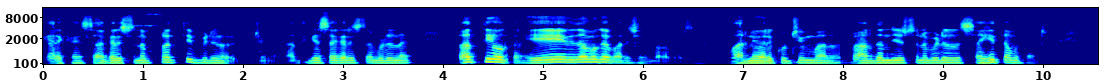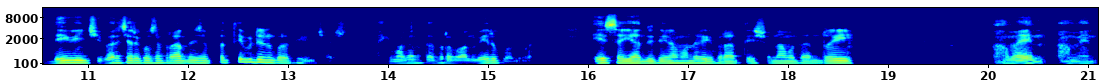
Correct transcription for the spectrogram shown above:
ఈ కార్యక్రమం సహకరిస్తున్న ప్రతి బిడ్డను కుటుంబం అతిగా సహకరిస్తున్న బిడ్డను ప్రతి ఒక్కరు ఏ విధముగా పరిచయం బలపరుస్తుంది వారిని వారి కుటుంబాలు ప్రార్థన చేస్తున్న బిడ్డలు సహితము తండ్రి. దీవించి పరిచయం కోసం ప్రార్థించిన ప్రతి బిడ్డను కూడా దీవించారు. మీకు మగన ప్రభావాలు మీరు పొందవాలి ఏ సయ్య అద్వితీయ మందరికి ప్రార్థిస్తున్నాము తండ్రి. Amen amen.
